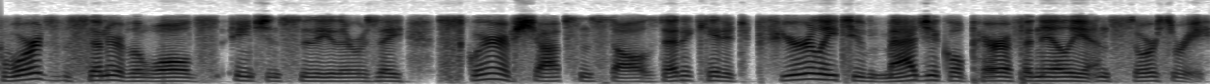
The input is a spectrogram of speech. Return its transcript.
Towards the center of the walled ancient city, there was a square of shops and stalls dedicated purely to magical paraphernalia and sorcery.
